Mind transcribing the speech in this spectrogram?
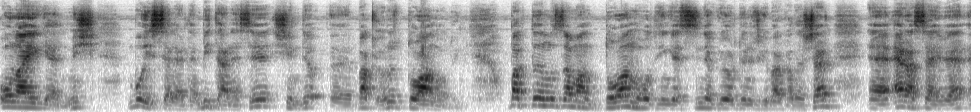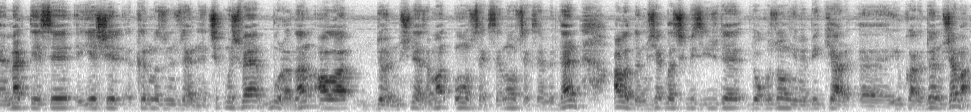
onayı gelmiş. Bu hisselerden bir tanesi şimdi e, bakıyoruz Doğan Holding. Baktığımız zaman Doğan Holding'e sizin de gördüğünüz gibi arkadaşlar e, Erasay ve e, yeşil kırmızının üzerine çıkmış ve buradan ala dönmüş. Ne zaman? 10.80 10.81'den ala dönmüş. Yaklaşık bir %9-10 gibi bir kar e, yukarı dönmüş ama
